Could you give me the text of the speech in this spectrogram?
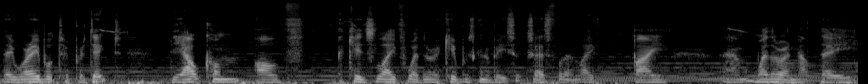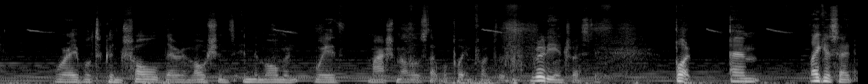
they were able to predict the outcome of a kid's life, whether a kid was going to be successful in life by um, whether or not they were able to control their emotions in the moment with marshmallows that were put in front of them. Really interesting. But um, like I said,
